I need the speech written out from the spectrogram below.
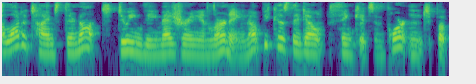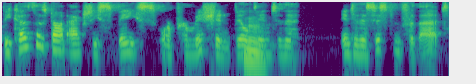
a lot of times they're not doing the measuring and learning, not because they don't think it's important, but because there's not actually space or permission built mm. into the into the system for that.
